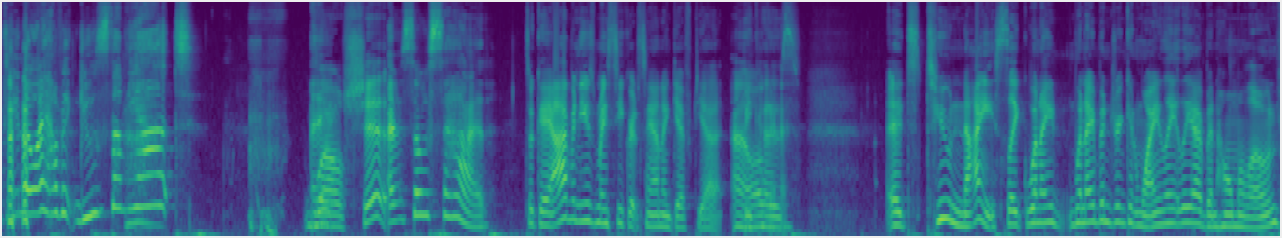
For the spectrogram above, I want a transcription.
Do you know I haven't used them yet? I- well, shit. I'm so sad. It's okay. I haven't used my Secret Santa gift yet Oh, okay. because it's too nice. Like when I when I've been drinking wine lately, I've been home alone.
